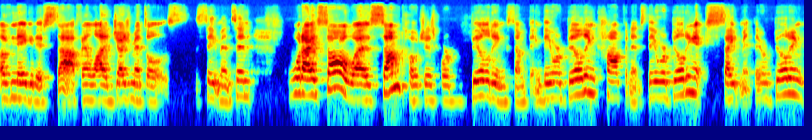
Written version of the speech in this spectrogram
of negative stuff and a lot of judgmental statements and what i saw was some coaches were building something they were building confidence they were building excitement they were building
